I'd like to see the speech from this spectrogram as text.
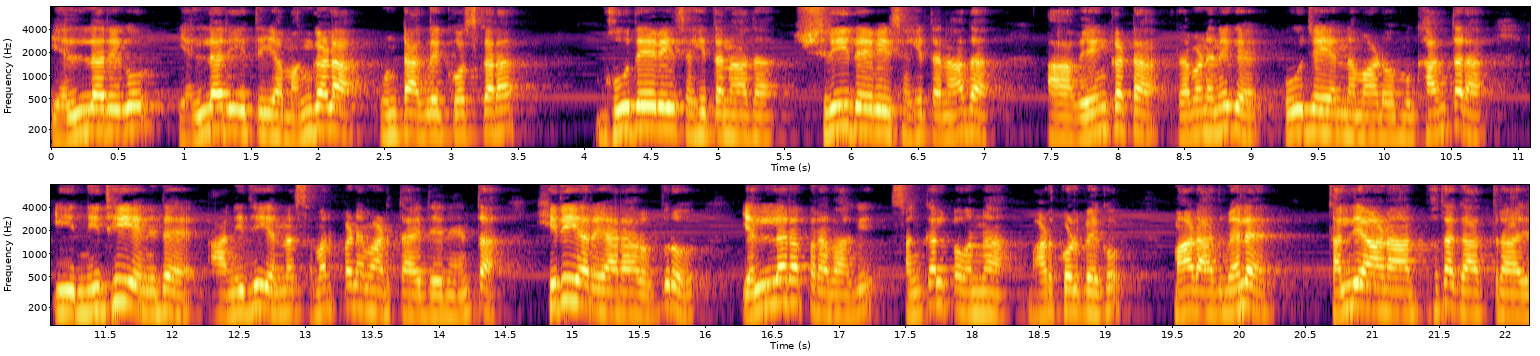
ಎಲ್ಲರಿಗೂ ಎಲ್ಲ ರೀತಿಯ ಮಂಗಳ ಉಂಟಾಗಲಿಕ್ಕೋಸ್ಕರ ಭೂದೇವಿ ಸಹಿತನಾದ, ಶ್ರೀದೇವಿ ಸಹಿತನಾದ ಆ ವೆಂಕಟ ರಮಣನಿಗೆ ಪೂಜೆಯನ್ನು ಮಾಡುವ ಮುಖಾಂತರ ಈ ನಿಧಿ ಏನಿದೆ, ಆ ನಿಧಿಯನ್ನು ಸಮರ್ಪಣೆ ಮಾಡ್ತಾ ಇದ್ದೇನೆ ಅಂತ ಹಿರಿಯರು ಯಾರೊಬ್ಬರು ಎಲ್ಲರ ಪರವಾಗಿ ಸಂಕಲ್ಪವನ್ನು ಮಾಡಿಕೊಳ್ಬೇಕು. ಮಾಡಾದ್ಮೇಲೆ ಕಲ್ಯಾಣ ಅದ್ಭುತ ಗಾತ್ರಾಯ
